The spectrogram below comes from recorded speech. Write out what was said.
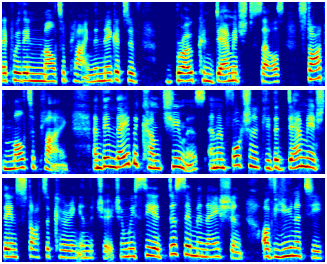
that were then multiplying. The negative broken, damaged cells start multiplying. And then they become tumors. And unfortunately, the damage then starts occurring in the church. And we see a dissemination of unity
